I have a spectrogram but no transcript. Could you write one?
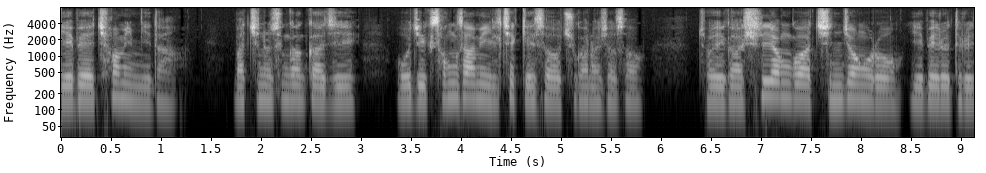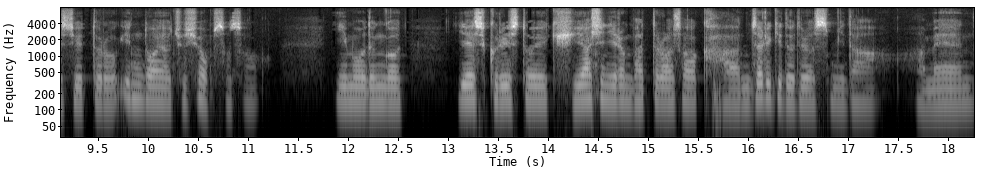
예배의 처음입니다. 마치는 순간까지 오직 성삼위 일체께서 주관하셔서 저희가 신령과 진정으로 예배를 드릴 수 있도록 인도하여 주시옵소서. 이 모든 것 예수 그리스도의 귀하신 이름 받들어서 간절히 기도드렸습니다. 아멘.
